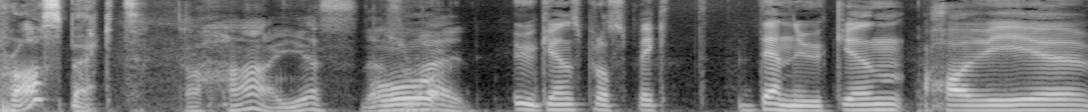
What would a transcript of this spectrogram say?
prospect. Aha, yes, that's Og- right. Ukens prospect denne uken har vi eh,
